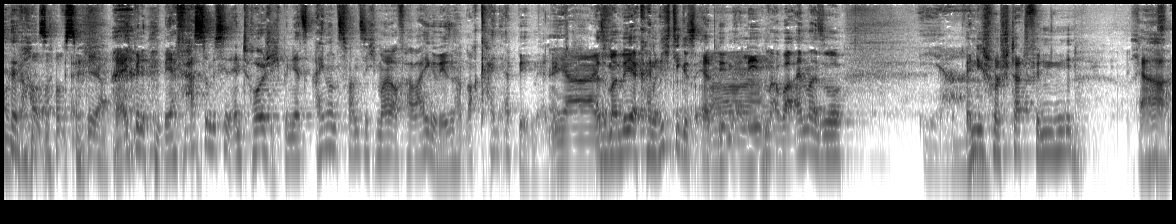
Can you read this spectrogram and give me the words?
und raus aufs Meer. Ja, ich bin, bin ja fast so ein bisschen enttäuscht. Ich bin jetzt 21 Mal auf Hawaii gewesen, habe noch kein Erdbeben erlebt. Ja, also man will ja kein richtiges Erdbeben erleben, aber einmal so, Ja, wenn die schon stattfinden, ja.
